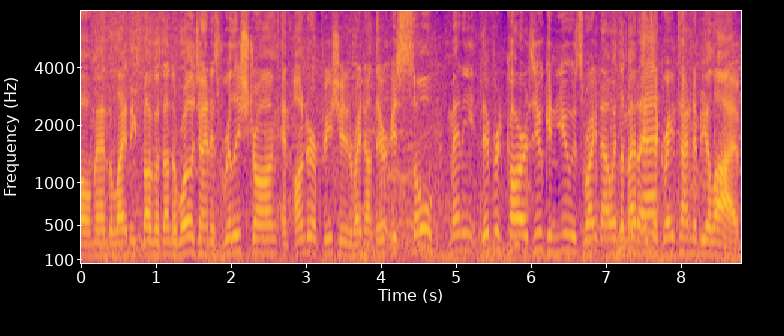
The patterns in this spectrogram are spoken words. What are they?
Oh man, the lightning spell goes down. The Royal Giant is really strong and underappreciated right now. There is so many different cards you can use right now in Look the meta. It's a great time to be alive.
